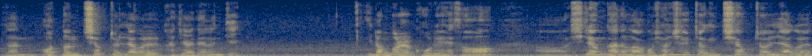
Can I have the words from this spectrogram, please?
일단 어떤 취업 전략을 가져야 되는지 이런 걸 고려해서 어, 실현 가능하고 현실적인 취업 전략을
